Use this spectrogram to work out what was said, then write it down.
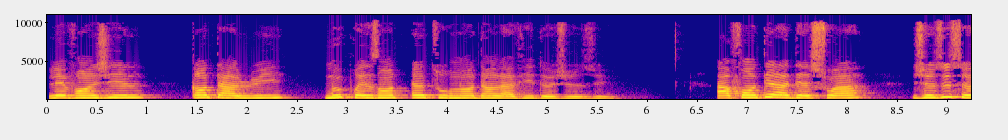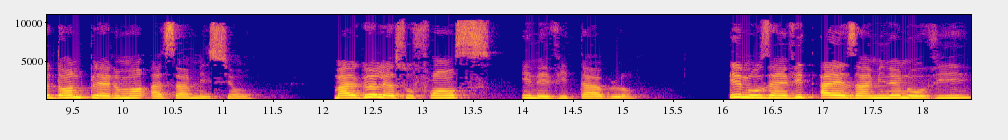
L'évangile, quant à lui, nous présente un tournant dans la vie de Jésus. Affronté à des choix, Jésus se donne pleinement à sa mission, malgré les souffrances inévitable. Il nous invite à examiner nos vies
